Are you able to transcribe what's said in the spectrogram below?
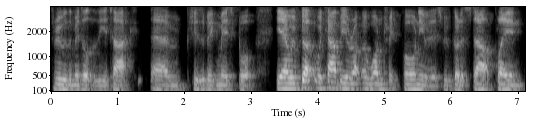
through the middle of the attack. Um, she's a big miss. But yeah, we've got we can't be a, a one trick pony with this. We've got to start playing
